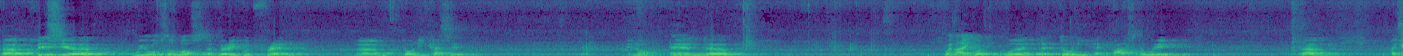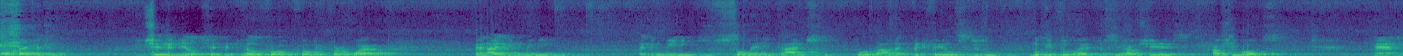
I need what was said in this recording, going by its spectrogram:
Uh, this year we also lost a very good friend, um, Toni Kasim. You know, and um, when I got word that Toni had passed away, um, I sat back and she had been ill. She had been ill for, for, for a while. And I've been meaning, I've been meaning so many times to pull around at Brickfields to look into her and to see how she is, how she was. And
